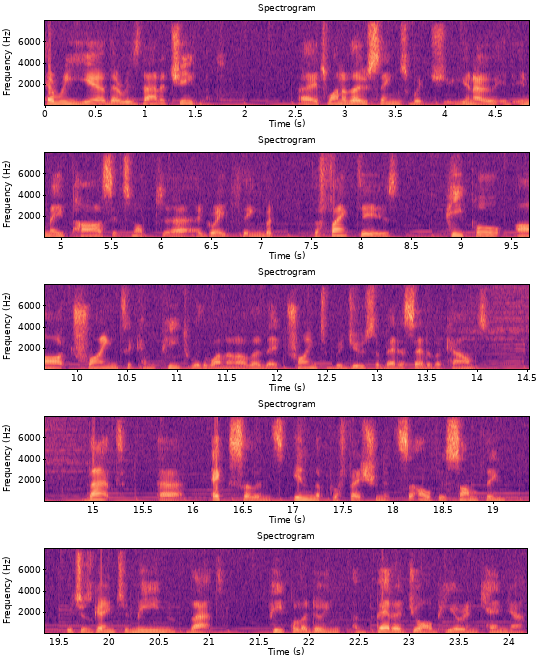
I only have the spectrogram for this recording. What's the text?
every year there is that achievement. Uh, it's one of those things which, you know, it, it may pass, it's not uh, a great thing, but the fact is, people are trying to compete with one another, they're trying to produce a better set of accounts. That uh, excellence in the profession itself is something which is going to mean that people are doing a better job here in Kenya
